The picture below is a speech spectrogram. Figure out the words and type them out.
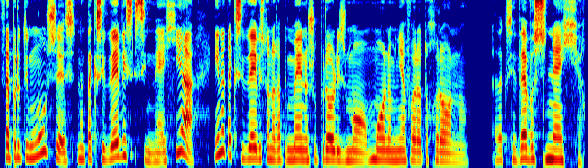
Θα προτιμούσες να ταξιδεύεις συνέχεια ή να ταξιδεύεις στον αγαπημένο σου προορισμό μόνο μια φορά το χρόνο; Να ταξιδεύω συνέχεια.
